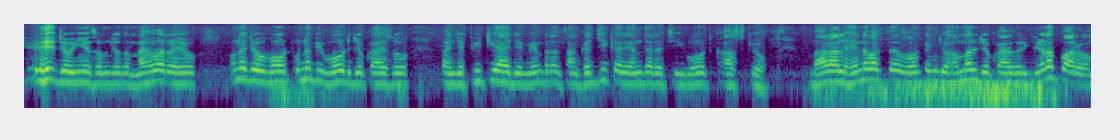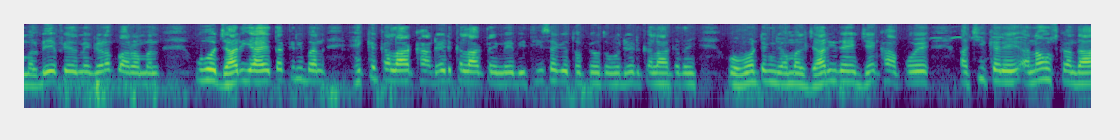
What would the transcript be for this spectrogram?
जहिड़े जो ईअं सम्झो त महवर रहियो उनजो वोट उन बि वोट जेको आहे सो पंहिंजे पी टी आई जे मेंबरनि सां गॾिजी करे अंदरि अची वोटकास्ट कयो बहरहाल हिन वक़्तु वोटिंग जो अमल जेको आहे वरी ॻणप वारो अमल ॿिए फेज़ में ॻणप वारो अमल उहो जारी आहे तकरीबन हिकु कलाक खां ॾेढ कलाक ताईं में बि थी सघे थो पियो त उहो ॾेढ कलाक ताईं उहो वोटिंग जो अमल जारी रहे जंहिंखां पोइ अची करे अनाउंस कंदा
